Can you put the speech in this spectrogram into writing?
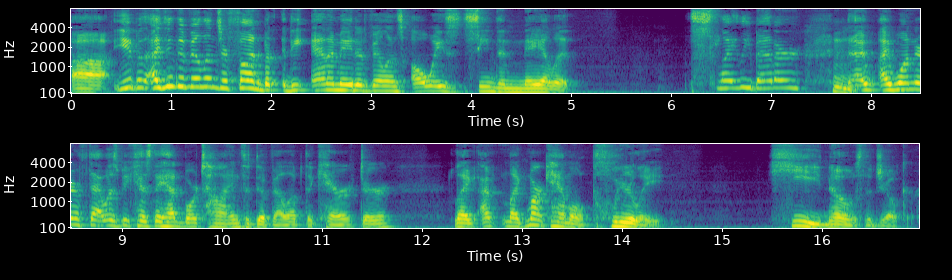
Uh, yeah, but I think the villains are fun. But the animated villains always seem to nail it slightly better. I, I wonder if that was because they had more time to develop the character. Like I'm like Mark Hamill clearly he knows the Joker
